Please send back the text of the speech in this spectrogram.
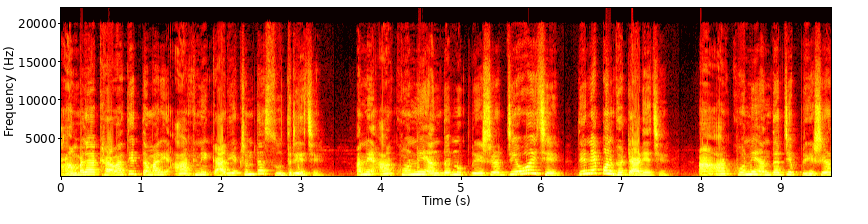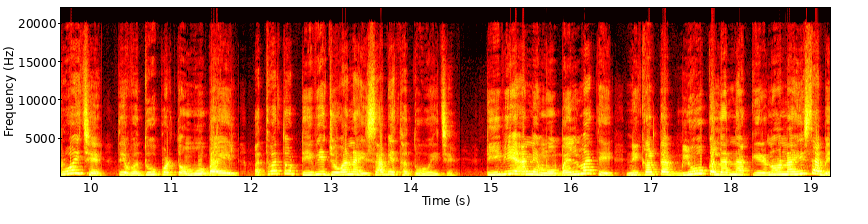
આમળા ખાવાથી તમારી આંખની કાર્યક્ષમતા સુધરે છે અને આંખોની અંદરનું પ્રેશર જે હોય છે, તેને પણ ઘટાડે છે. આ આંખોની અંદર જે પ્રેશર હોય છે, તે વધુ પડતો મોબાઈલ અથવા તો ટીવી જોવાના હિસાબે થતું હોય છે. ટીવી અને મોબાઈલમાંથી નીકળતા બ્લુ કલરના કિરણોના હિસાબે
